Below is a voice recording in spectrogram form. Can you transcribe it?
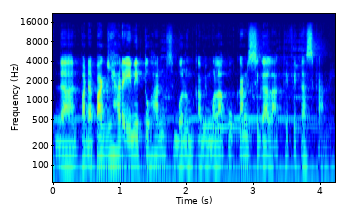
dan pada pagi hari ini Tuhan sebelum kami melakukan segala aktivitas kami.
